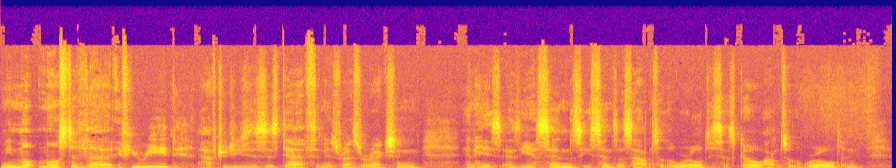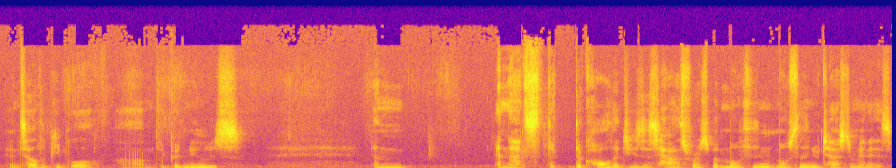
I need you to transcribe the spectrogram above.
I mean, mo- most of the, if you read after Jesus' death and his resurrection, and his as he ascends, he sends us out into the world. He says, "Go out into the world and and tell the people um, the good news." And and that's the, the call that Jesus has for us. But most of the, most of the New Testament is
